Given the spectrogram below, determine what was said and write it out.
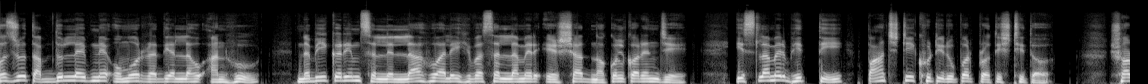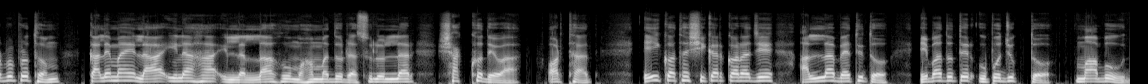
হজরত আবদুল্লা ইবনে ওমর রাদিয়াল্লাহ আনহু নবী করিম সাল্লাল্লাহু আলহি ওয়াসাল্লামের এরশাদ নকল করেন যে, ইসলামের ভিত্তি পাঁচটি খুঁটির উপর প্রতিষ্ঠিত। সর্বপ্রথম, কালেমায়ে লা ইলাহা ইল্লাল্লাহু মোহাম্মদুর রাসূলুল্লাহর সাক্ষ্য দেওয়া, অর্থাৎ এই কথা স্বীকার করা যে, আল্লাহ ব্যতীত এবাদতের উপযুক্ত মাবুদ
